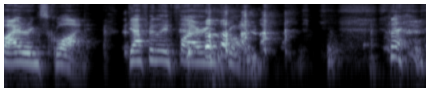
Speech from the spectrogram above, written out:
Firing squad, definitely firing squad.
